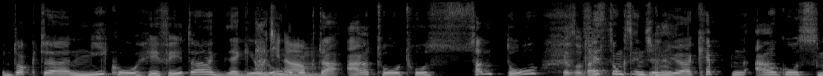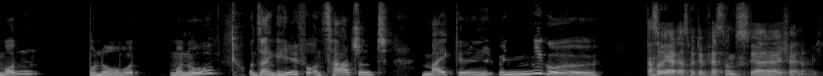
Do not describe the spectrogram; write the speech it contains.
Dr. Nico Hefeter, der Geologe Namen. Dr. Arto Tosanto. Festungsingenieur Captain Argus Mon Oh no. Monod und sein Gehilfe und Sergeant Michael Unigo. Achso, ja, das mit dem Festungs... Ja, ja, ich erinnere mich.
